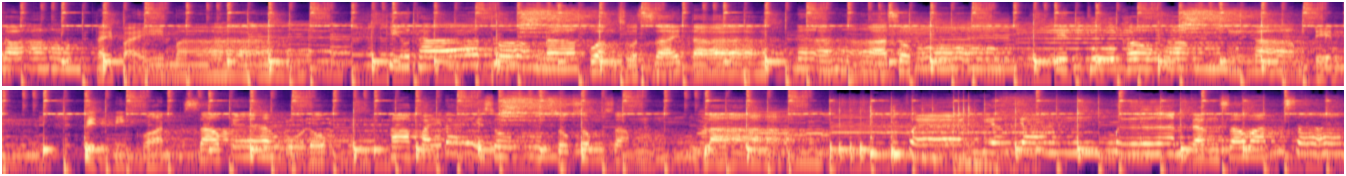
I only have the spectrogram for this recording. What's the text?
ข้ามไต่ไปมา ทิวทัศน์ท้องนากว้างสุดสายตา น่าสมเห็นภูเขาคำงามเด่น เป็นมิ่งขวัญสาวแก้วอุดม หากไปได้สมสุขสมสำลาแขวงเวียงจันเหมือนดังสวรรค์สร้าง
